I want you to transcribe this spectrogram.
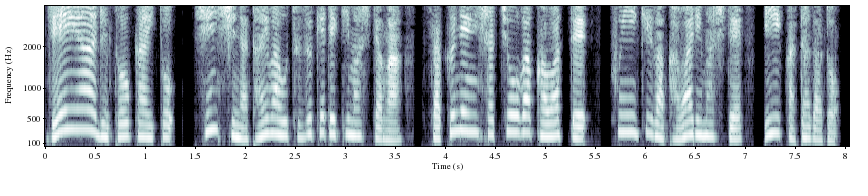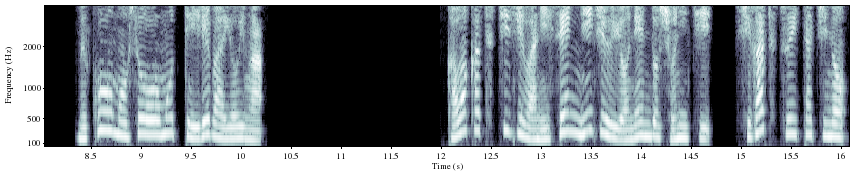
JR 東海と真摯な対話を続けてきましたが、昨年社長が変わって雰囲気が変わりまして、いい方だと。向こうもそう思っていればよいが。川勝知事は2024年度初日、4月1日の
